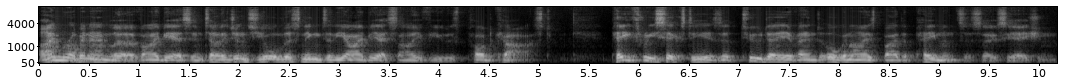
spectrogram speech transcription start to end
I'm Robin Amlôt of IBS Intelligence. You're listening to the IBS iViews podcast. Pay360 is a two day event organised by the Payments Association.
